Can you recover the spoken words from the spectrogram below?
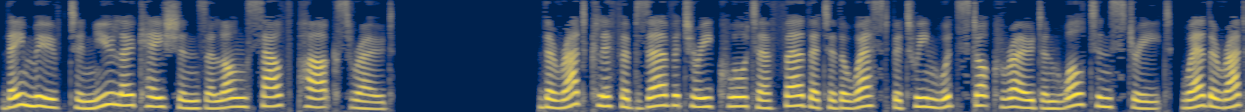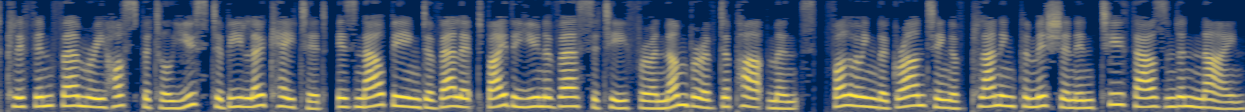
they moved to new locations along South Parks Road. The Radcliffe Observatory quarter further to the west between Woodstock Road and Walton Street, where the Radcliffe Infirmary Hospital used to be located, is now being developed by the university for a number of departments, following the granting of planning permission in 2009.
